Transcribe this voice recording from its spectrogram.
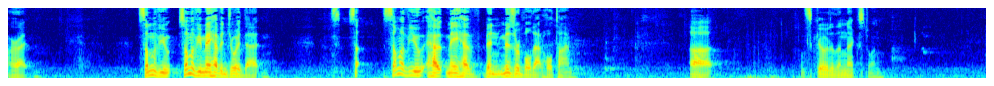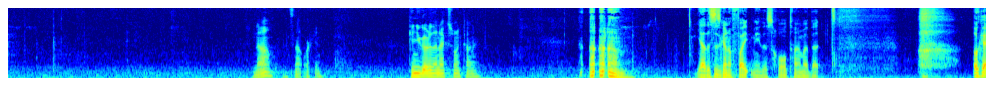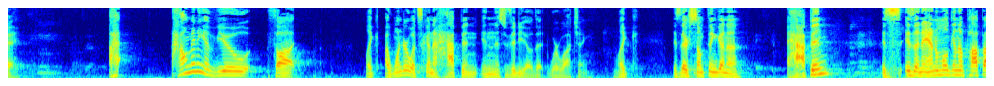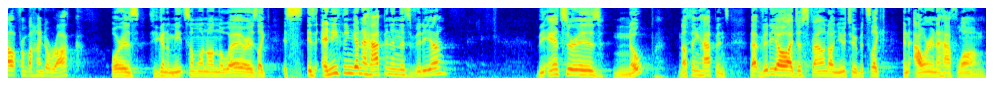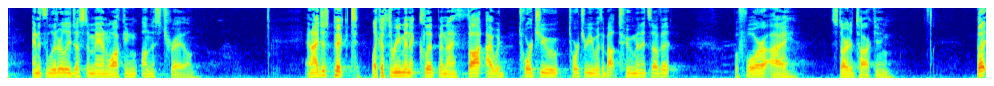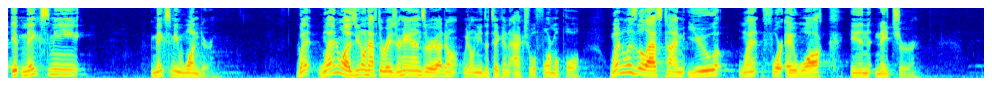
All right. Some of you, some of you may have enjoyed that. some of you have, may have been miserable that whole time. Uh, let's go to the next one. No, it's not working. Can you go to the next one, Connor? yeah, this is going to fight me this whole time, I bet. okay. I, how many of you thought, like, I wonder what's going to happen in this video that we're watching? Like, is there something going to happen? Is, is an animal going to pop out from behind a rock? Or is he going to meet someone on the way? Or is like, is, is anything going to happen in this video? The answer is nope, nothing happens. That video I just found on YouTube, it's like an hour and a half long and it's literally just a man walking on this trail. And I just picked like a three minute clip, and I thought I would torture you, torture you with about two minutes of it before I started talking. But it makes me, makes me wonder. When, when was, you don't have to raise your hands, or I don't, we don't need to take an actual formal poll. When was the last time you went for a walk in nature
